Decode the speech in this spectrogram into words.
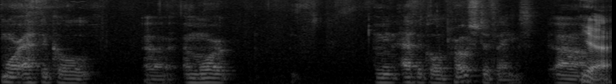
more ethical, uh, a more, I mean, ethical approach to things. Um, Yeah,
